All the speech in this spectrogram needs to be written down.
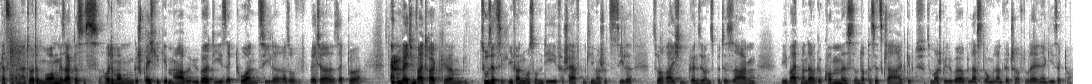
Kanzlerin hat heute Morgen gesagt, dass es heute Morgen ein Gespräch gegeben habe über die Sektorenziele. Also welcher Sektor welchen Beitrag ähm, zusätzlich liefern muss, um die verschärften Klimaschutzziele zu erreichen. Können Sie uns bitte sagen, wie weit man da gekommen ist und ob das jetzt Klarheit gibt, zum Beispiel über Belastung, Landwirtschaft oder Energiesektor?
